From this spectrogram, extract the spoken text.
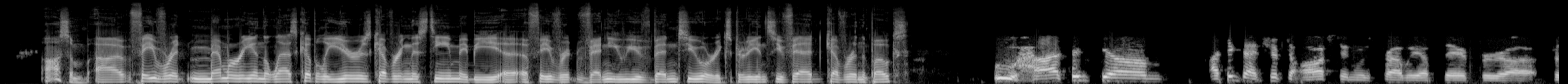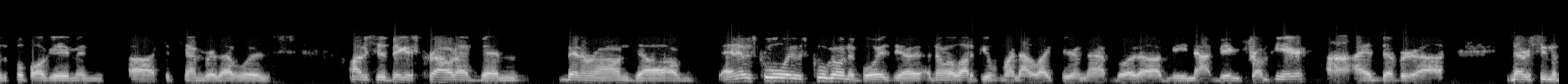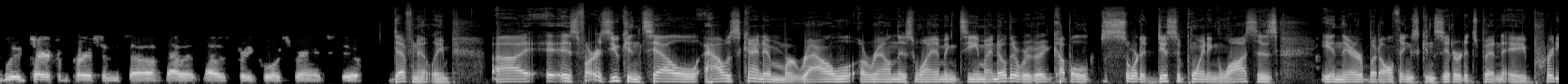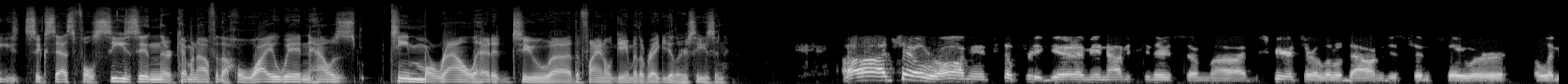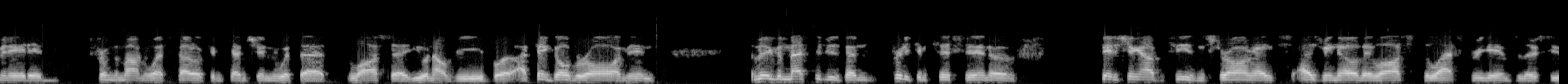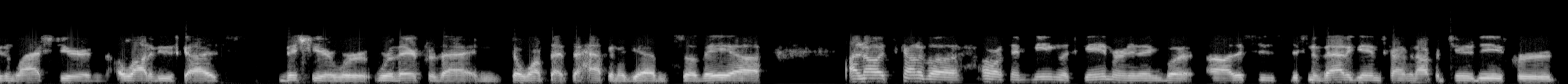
Awesome. Uh, favorite memory in the last couple of years covering this team? Maybe a, a, favorite venue you've been to or experience you've had covering the Pokes? Ooh, I think um, I think that trip to Austin was probably up there for uh, for the football game in uh, September. That was obviously the biggest crowd I've been been around. Um, and it was cool. It was cool going to Boise. I, know a lot of people might not like hearing that, but uh, me not being from here, uh, I had never uh, never seen the blue turf in person, so that was that was pretty cool experience too. Definitely. Uh, as far as you can tell, how's kind of morale around this Wyoming team? I know there were a couple sort of disappointing losses in there, but all things considered, it's been a pretty successful season. They're coming off of the Hawaii win. How's team morale headed to uh, the final game of the regular season? Uh, I'd say overall, I mean, it's still pretty good. I mean, obviously, there's some uh, spirits are a little down just since they were eliminated from the Mountain West title contention with that loss at UNLV. But I think overall, I mean, I think the message has been pretty consistent of finishing out the season strong. As as we know, they lost the last three games of their season last year, and a lot of these guys this year were were there for that and don't want that to happen again. So they, uh, I know it's kind of a I don't want to say meaningless game or anything, but uh, this is this Nevada game is kind of an opportunity for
